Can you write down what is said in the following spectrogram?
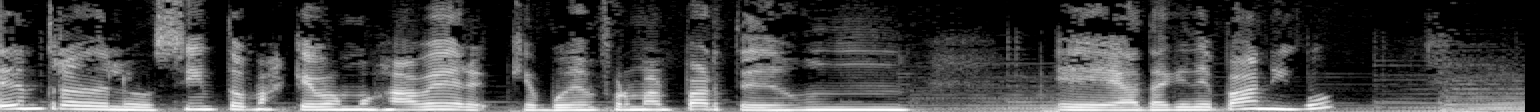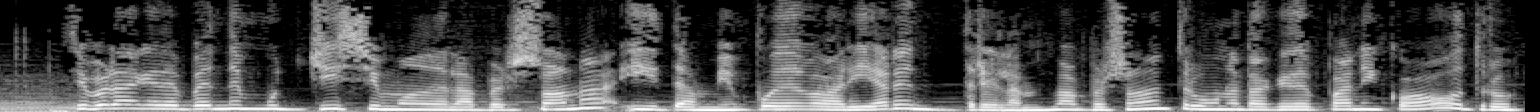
Dentro de los síntomas que vamos a ver que pueden formar parte de un eh, ataque de pánico, sí es verdad que depende muchísimo de la persona y también puede variar entre la misma persona, entre un ataque de pánico a otro.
